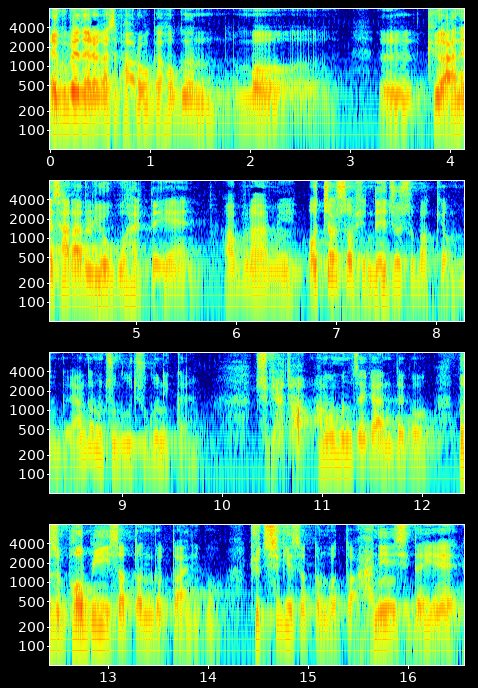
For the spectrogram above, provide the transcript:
애굽에 내려가서 바로가 혹은 뭐그 어, 안에 사라를 요구할 때에 아브라함이 어쩔 수 없이 내줄 수밖에 없는 거예요. 안 그러면 죽, 죽으니까요. 죽여도 아무 문제가 안 되고 무슨 법이 있었던 것도 아니고 규칙이 있었던 것도 아닌 시대에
